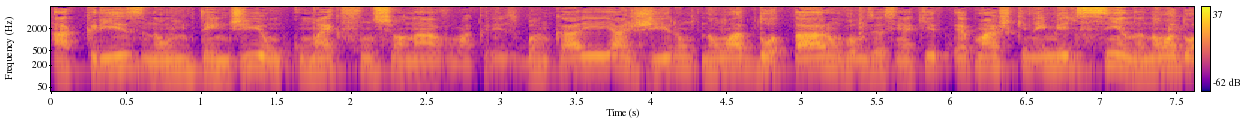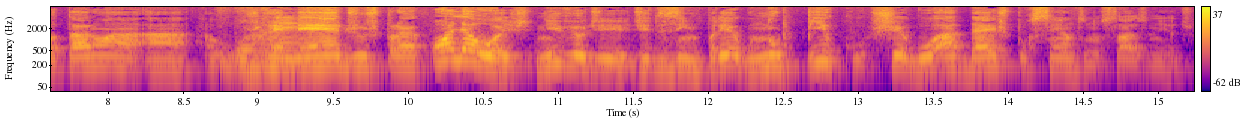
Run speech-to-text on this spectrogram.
a crise, não entendiam como é que funcionava uma crise bancária e agiram, não adotaram, vamos dizer assim, aqui é mais que nem medicina, não adotaram a, a, os remédios para. Olha hoje, nível de, de desemprego no pico chegou a 10% nos Estados Unidos.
